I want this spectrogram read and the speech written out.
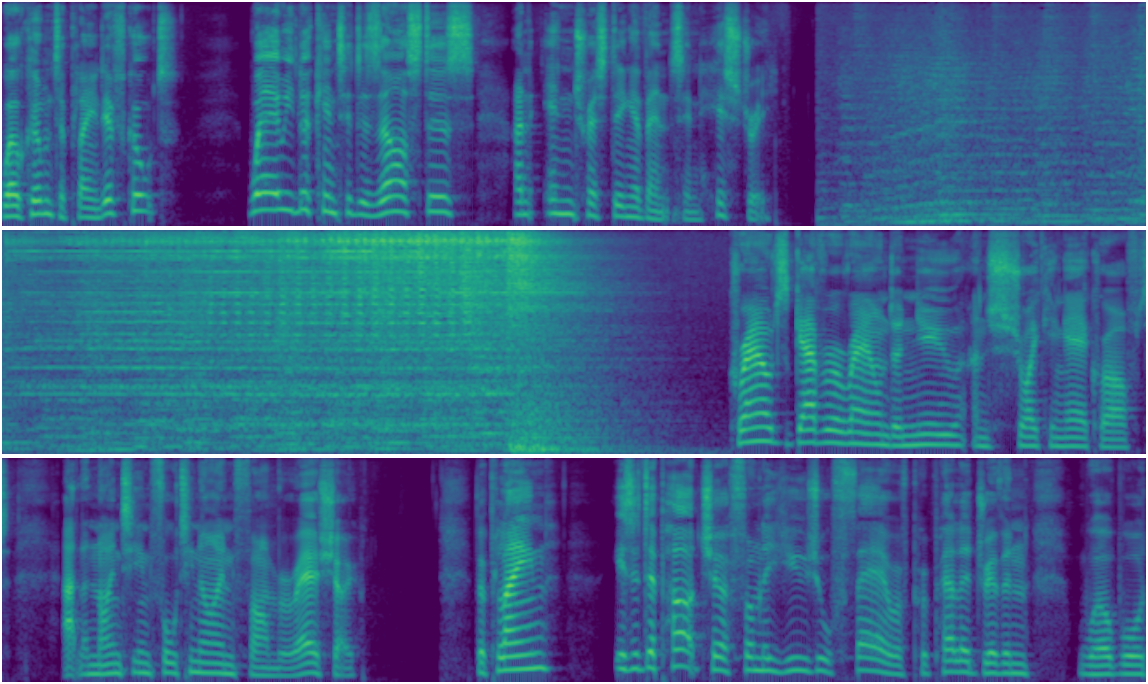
Welcome to Plainly Difficult, where we look into disasters and interesting events in history. Crowds gather around a new and striking aircraft at the 1949 Farnborough Air Show. The plane is a departure from the usual fare of propeller driven World War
